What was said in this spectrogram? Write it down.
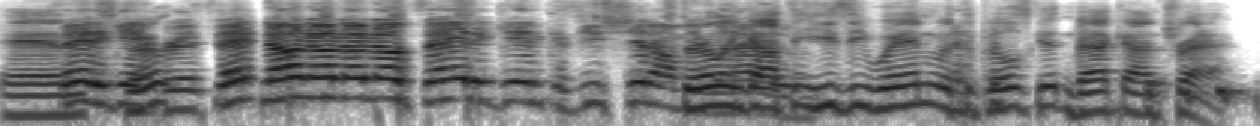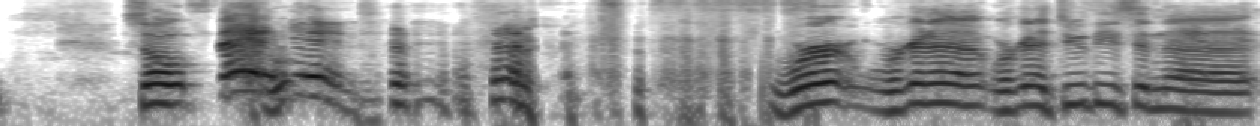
And Say it again, Ster- Chris. Say, no, no, no, no. Say it again because you shit on me. Sterling got the easy win with the Bills getting back on track. So Say it again. we're we're gonna we're gonna do these in the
